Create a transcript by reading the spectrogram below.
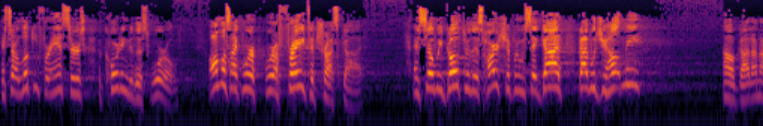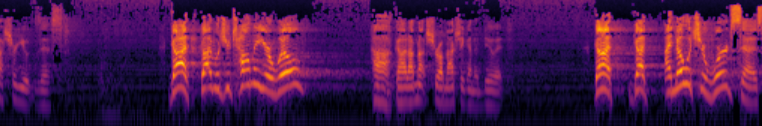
and start looking for answers according to this world. Almost like we're, we're afraid to trust God. And so we go through this hardship and we say, God, God, would you help me? Oh, God, I'm not sure you exist. God, God, would you tell me your will? Ah, oh, God, I'm not sure I'm actually going to do it. God, God, I know what your word says.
